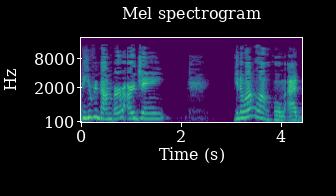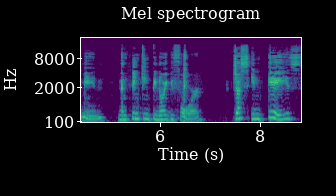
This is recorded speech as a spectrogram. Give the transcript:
Do you remember, RJ? Ginawa mo akong admin ng Thinking Pinoy before just in case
